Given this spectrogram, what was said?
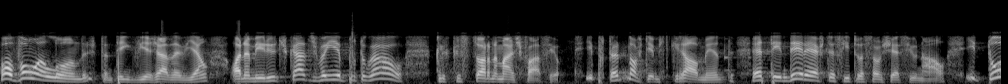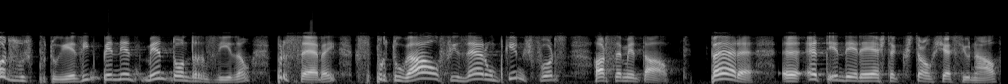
Ou vão a Londres, portanto têm que viajar de avião, ou na maioria dos casos vêm a Portugal, que, que se torna mais fácil. E portanto nós temos que realmente atender a esta situação excepcional e todos os portugueses, independentemente de onde residam, percebem que se Portugal fizer um pequeno esforço orçamental para uh, atender a esta questão excepcional,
